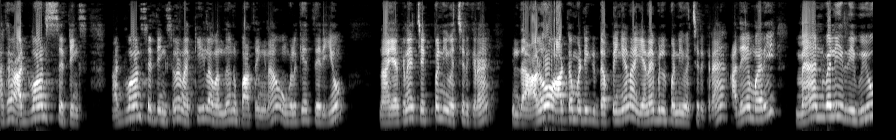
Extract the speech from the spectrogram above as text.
அப்புறம் அட்வான்ஸ் செட்டிங்ஸ் அட்வான்ஸ் செட்டிங்ஸ்ல நான் கீழே வந்தேன்னு பாத்தீங்கன்னா உங்களுக்கே தெரியும். நான் ஏற்கனவே செக் பண்ணி வச்சிருக்கிறேன். இந்த அலோ ஆட்டோமேட்டிக் டப்பிங்கை நான் எனேபிள் பண்ணி வச்சிருக்கிறேன். அதே மாதிரி manually review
